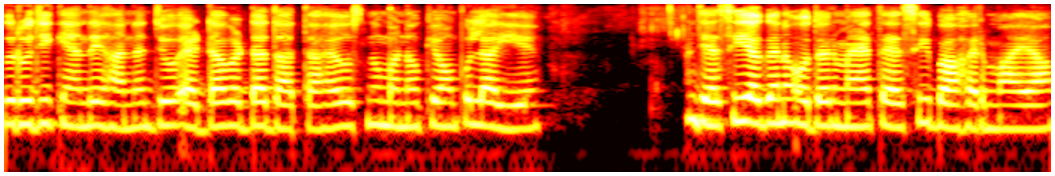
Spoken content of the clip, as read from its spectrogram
ਗੁਰੂ ਜੀ ਕਹਿੰਦੇ ਹਨ, ਜੋ ਐਡਾ ਵੱਡਾ ਦਾਤਾ ਹੈ, ਉਸਨੂੰ ਮਨੋ ਕਿਉਂ ਭੁਲਾਈਏ? ਜੈਸੀ ਅਗਨ ਉਦਰ ਮੈਂ ਤੈਸੀ ਬਾਹਰ ਮਾਇਆ।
